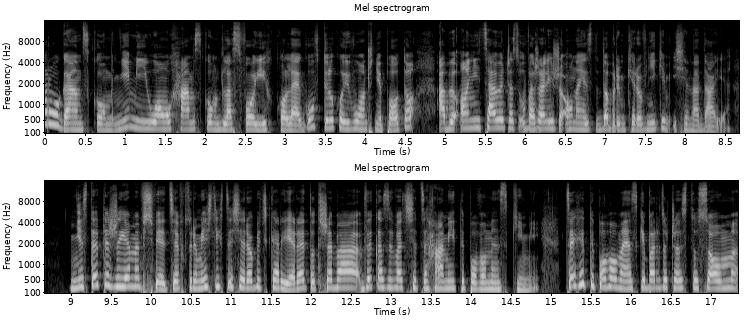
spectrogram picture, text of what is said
arogancką, niemiłą, chamską dla swoich kolegów, tylko i wyłącznie po to, aby oni cały czas uważali, że ona jest dobrym kierownikiem i się nadaje. Niestety żyjemy w świecie, w którym jeśli chce się robić karierę, to trzeba wykazywać się cechami typowo męskimi. Cechy typowo męskie bardzo często są y,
